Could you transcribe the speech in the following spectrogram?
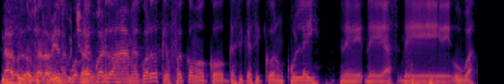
o sea, la acuerdo. había escuchado. Me acuerdo, sí. ajá, me acuerdo que fue como, co- casi casi con Kool-Aid de, de, uva.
